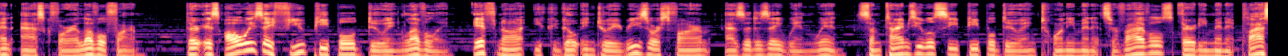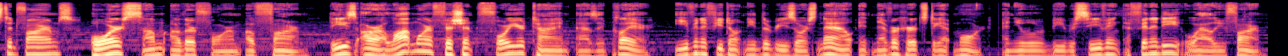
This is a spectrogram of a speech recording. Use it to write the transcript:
and ask for a level farm. There is always a few people doing leveling. If not, you could go into a resource farm as it is a win-win. Sometimes you will see people doing 20 minute survivals, 30 minute plastid farms, or some other form of farm. These are a lot more efficient for your time as a player. Even if you don't need the resource now, it never hurts to get more, and you will be receiving affinity while you farm.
